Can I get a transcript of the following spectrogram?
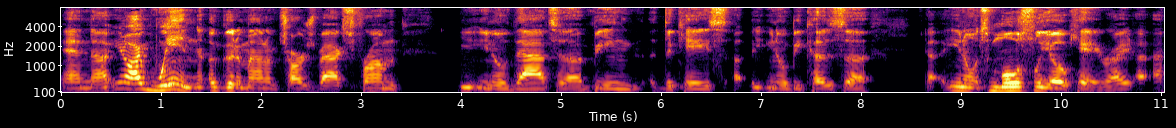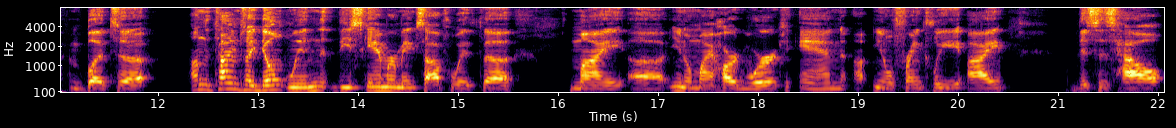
and uh, you know I win a good amount of chargebacks from you know that uh, being the case. Uh, you know because uh, uh, you know it's mostly okay, right? But on the times I don't win, the scammer makes off with my uh, you know my hard work and uh, you know frankly I this is how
